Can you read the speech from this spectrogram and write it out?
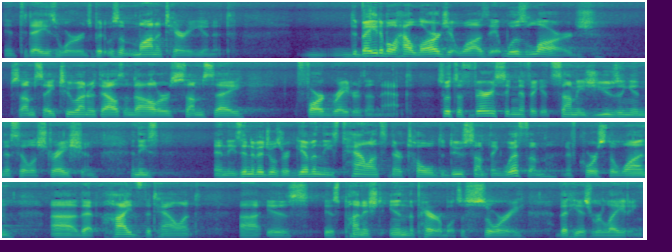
in today's words, but it was a monetary unit. Debatable how large it was. It was large. Some say $200,000, some say far greater than that. So it's a very significant sum he's using in this illustration. And these, and these individuals are given these talents and they're told to do something with them. And of course, the one uh, that hides the talent uh, is, is punished in the parable. It's a story that he is relating.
